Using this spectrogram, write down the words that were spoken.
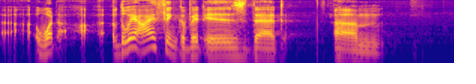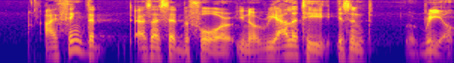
Uh, what, uh, the way I think of it is that um, I think that, as I said before, you know, reality isn't real.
